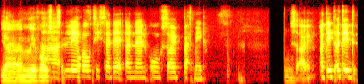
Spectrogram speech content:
yeah, and Leah Uh, Wälti. said Leah classy. Wälti said it, and then also Beth Mead. Hmm. So I did. I did.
